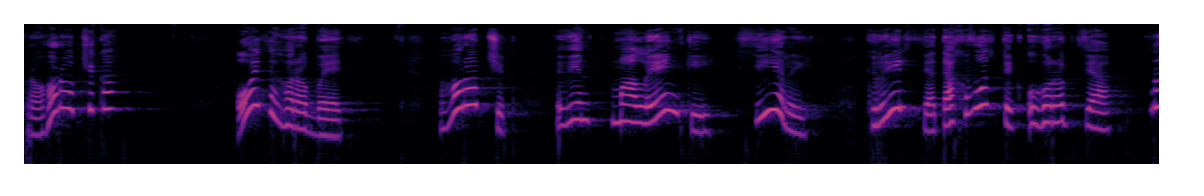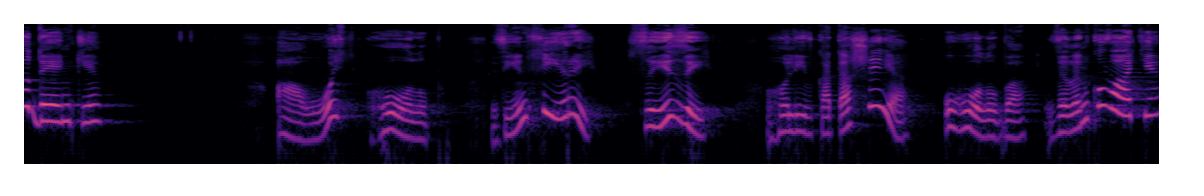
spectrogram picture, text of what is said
про горобчика. Ось горобець. Горобчик, він маленький, сірий, крильця та хвостик у горобця руденькі. А ось голуб. Він сірий, сизий. Голівка та шия у голуба зеленкуваті,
